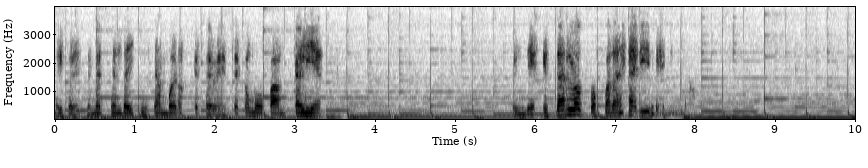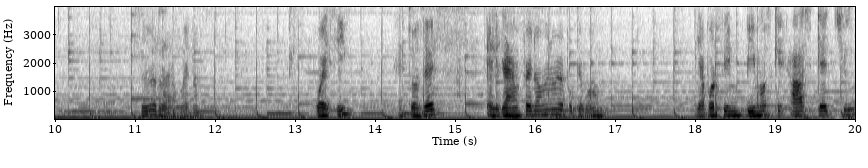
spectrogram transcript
Y con este merchandising tan bueno que se vende como pan caliente, tendría que estar locos para dejar ir esto. Eso es verdad, bueno. Pues sí, entonces el gran fenómeno de Pokémon. Ya por fin vimos que Ash Ketchum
